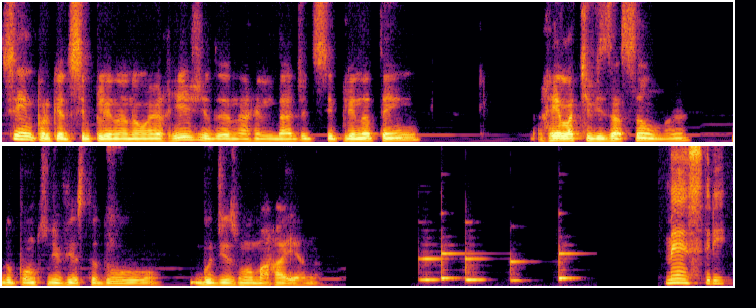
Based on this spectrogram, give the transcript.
Sim, porque a disciplina não é rígida, na realidade a disciplina tem relativização, né, do ponto de vista do budismo mahayana. Mestre,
